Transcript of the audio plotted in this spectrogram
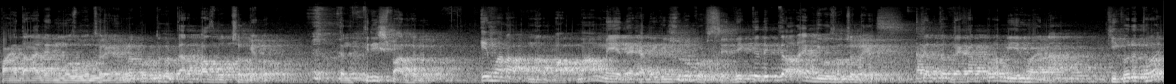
পায়ে দাঁড়ালেন মজবুত হয়ে গেল করতে করতে আরও পাঁচ বছর গেল। তাহলে তিরিশ পার হলো। এবার আপনার বাপ মা মেয়ে দেখা দেখি শুরু করছে। দেখতে দেখতে আর এক দু বছর চলে গেছে। আজকাল তো দেখার পরে বিয়ে হয় না। কি করে তো হয়?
